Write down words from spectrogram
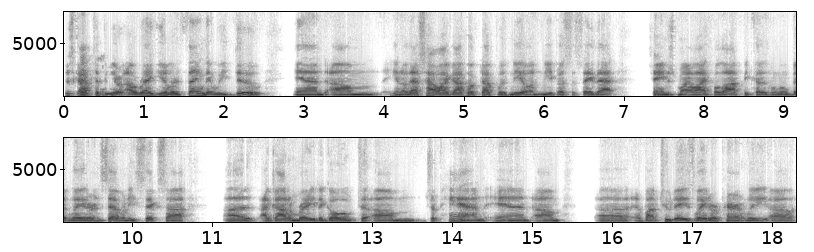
this got to be a, a regular thing that we do. And, um, you know, that's how I got hooked up with Neil. And needless to say, that changed my life a lot because a little bit later in 76, uh, uh, I got him ready to go to um, Japan. And um, uh, about two days later, apparently, uh,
